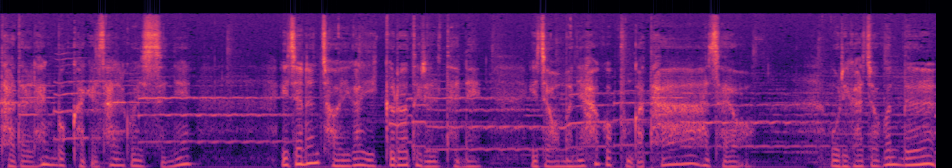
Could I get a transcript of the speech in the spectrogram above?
다들 행복하게 살고 있으니 이제는 저희가 이끌어 드릴 테니 이제 어머니 하고픈 거 다 하세요. 우리 가족은 늘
